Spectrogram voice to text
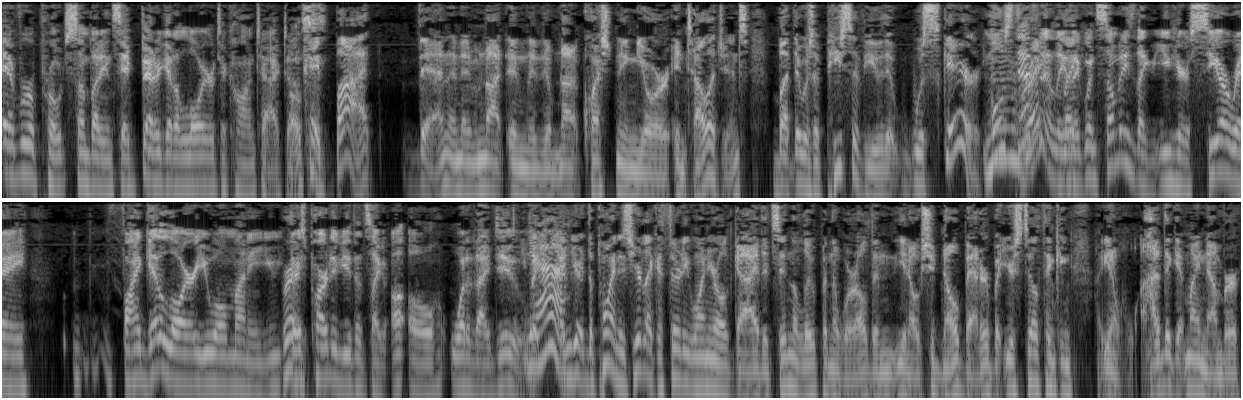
ever approach somebody and say, better get a lawyer to contact us. Okay, but then, and I'm not, and I'm not questioning your intelligence, but there was a piece of you that was scared. Most Right? definitely. Like, when somebody's like, you hear CRA, find, get a lawyer, you owe money. You, Right. There's part of you that's like, uh oh, what did I do? Yeah. And you're, the point is, you're like a 31 year old guy that's in the loop in the world and, you know, should know better, but you're still thinking, you know, how did they get my number?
